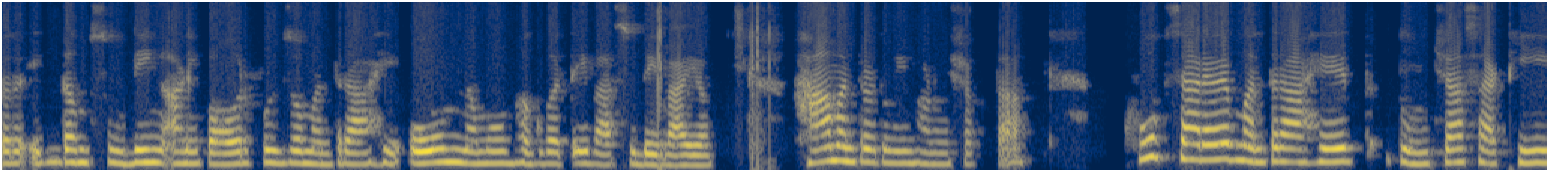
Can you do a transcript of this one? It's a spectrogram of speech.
तर एकदम सुदिंग आणि पॉवरफुल जो मंत्र आहे ओम नमो भगवते वासुदेवाय हा मंत्र तुम्ही म्हणू शकता. खूप सारे मंत्र आहेत तुमच्यासाठी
